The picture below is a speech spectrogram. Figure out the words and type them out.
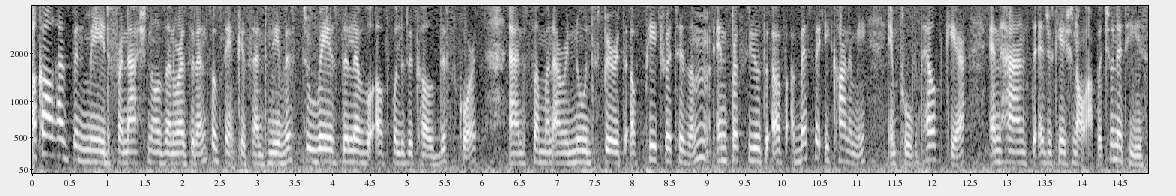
A call has been made for nationals and residents of St. Kitts and Nevis to raise the level of political discourse and summon a renewed spirit of patriotism in pursuit of a better economy, improved health care, enhanced educational opportunities,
